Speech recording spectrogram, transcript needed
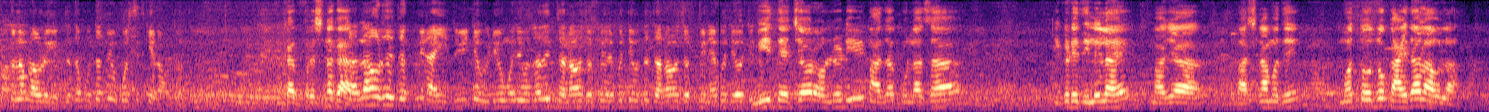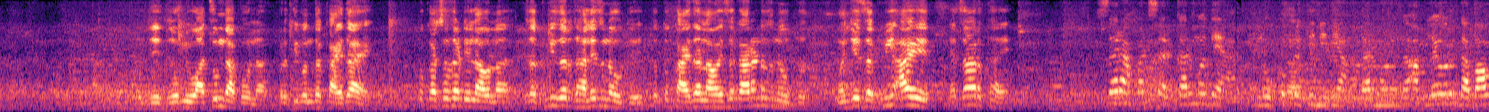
कलम लावले गेले त्याचा मुद्दा तुम्ही उपस्थित केला होता. काय प्रश्न काय? जनावर जर जखमी नाही तुम्ही त्या व्हिडिओमध्ये म्हटलं ते जनावर जखमी नाही पण ते होतं जनावर जखमी नाही पण ते मी त्याच्यावर ऑलरेडी माझा खुलासा तिकडे दिलेला आहे माझ्या भाषणामध्ये. मग तो जो कायदा लावला जे जो मी वाचून दाखवला प्रतिबंधक कायदा आहे तो कशासाठी लावला? जखमी जर झालेच नव्हते तर तो कायदा लावायचं कारणच नव्हतं. म्हणजे जखमी आहेत याचा अर्थ आहे सर आपण सरकारमध्ये आहात. लोकप्रतिनिधी आमदार म्हणून आपल्यावर दबाव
